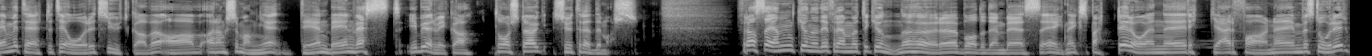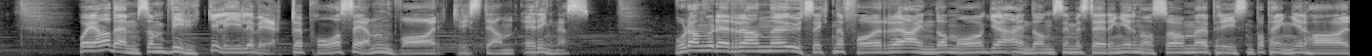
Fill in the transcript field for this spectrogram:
inviterte til årets utgave av arrangementet DNB Invest i Bjørvika torsdag 23. mars. Fra scenen kunne de fremmøtte kundene høre både DNBs egne eksperter og en rekke erfarne investorer. Og en av dem som virkelig leverte på scenen, var Christian Ringnes. Hvordan vurderer han utsiktene for eiendom og eiendomsinvesteringer nå som prisen på penger har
